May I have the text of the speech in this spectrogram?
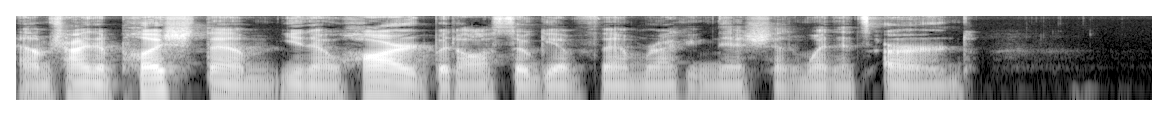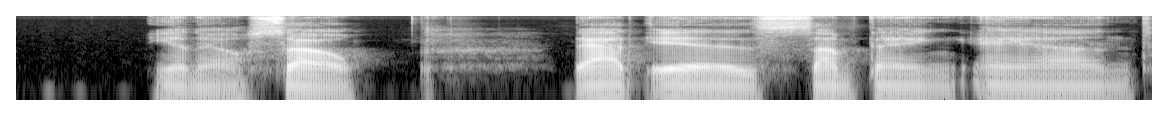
And I'm trying to push them, you know, hard, but also give them recognition when it's earned. You know, so that is something. And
